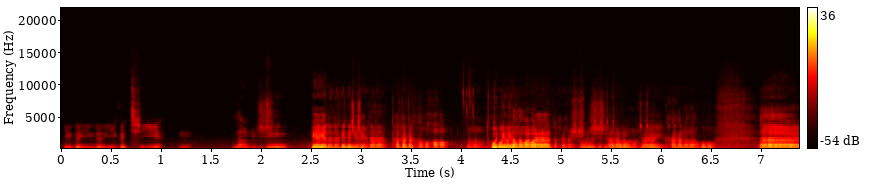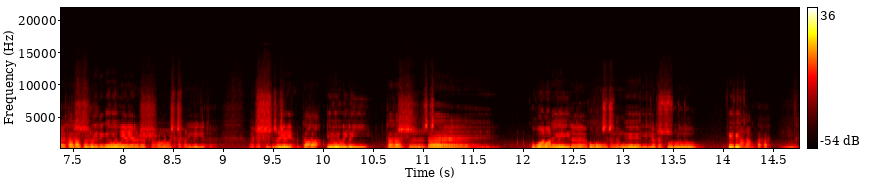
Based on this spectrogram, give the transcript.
一个一个一个企业。嗯，让旅行变得更简单，它的口号啊。途牛的话大家都很熟悉，它的网站也看到过。呃，它是零六年的时候成立的，市值也不大，六个亿，但是在国内的攻城略地的速度。非常快，嗯，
